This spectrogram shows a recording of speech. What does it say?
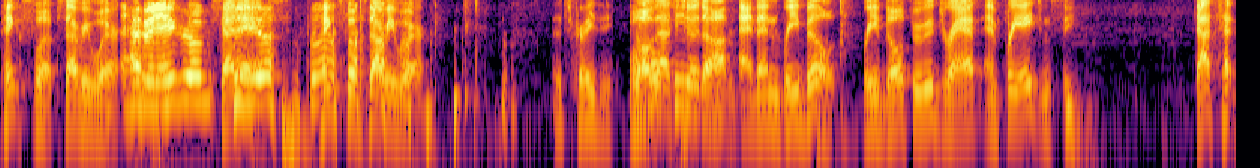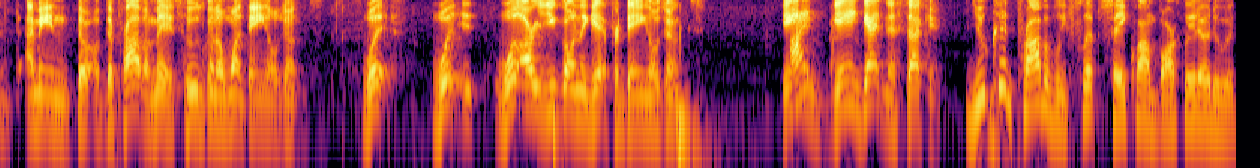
Pink slips everywhere. Evan Engram, Dead see ya. ass. Pink slips everywhere. That's crazy. Blow that shit up injured. and then rebuild rebuild through the draft and free agency that's i mean the, the problem is who's going to want daniel jones what what what are you going to get for daniel jones you ain't, you ain't getting a second You could probably flip Saquon Barkley to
